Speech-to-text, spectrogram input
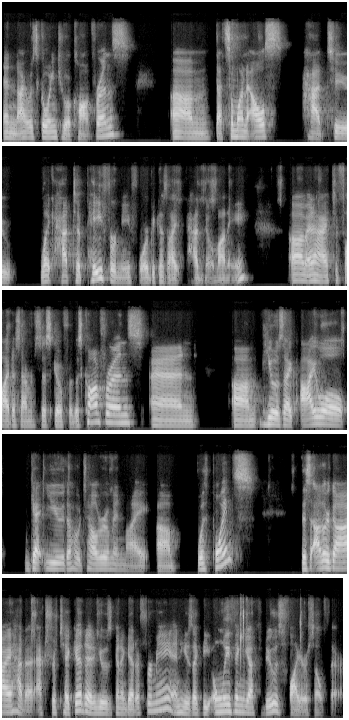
and i was going to a conference um, that someone else had to like had to pay for me for because i had no money um, and i had to fly to san francisco for this conference and um, he was like i will get you the hotel room in my um, with points this other guy had an extra ticket and he was going to get it for me and he's like the only thing you have to do is fly yourself there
